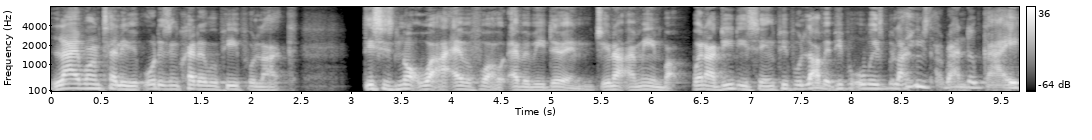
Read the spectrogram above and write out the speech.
live on telly with all these incredible people. Like, this is not what I ever thought I would ever be doing. Do you know what I mean? But when I do these things, people love it. People always be like, who's that random guy?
